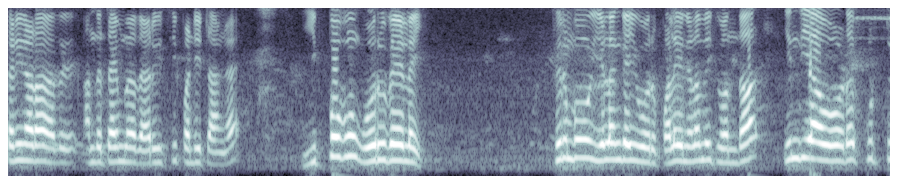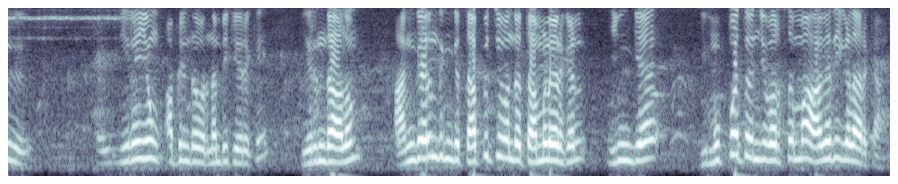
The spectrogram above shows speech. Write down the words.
தனி நாடா அது அந்த டைமில் அதை அறிவித்து பண்ணிட்டாங்க. இப்போவும் ஒருவேளை திரும்பவும் இலங்கை ஒரு பழைய நிலைமைக்கு வந்தால் இந்தியாவோட கூட்டு இணையும் அப்படின்ற ஒரு நம்பிக்கை இருக்குது இருந்தாலும் அங்கேருந்து இங்கே தப்பிச்சு வந்த தமிழர்கள் இங்கே முப்பத்தஞ்சு வருஷமாக அகதிகளாக இருக்காங்க.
